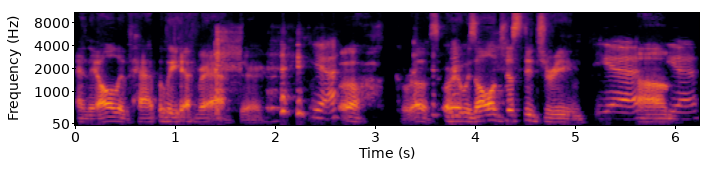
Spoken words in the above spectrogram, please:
and they all live happily ever after. yeah, gross. Or it was all just a dream. yeah, Um, yeah.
